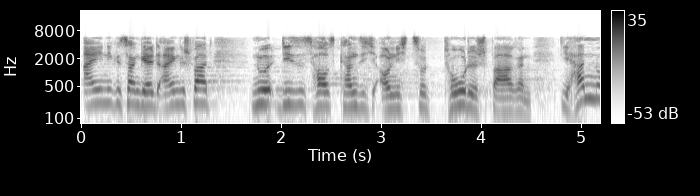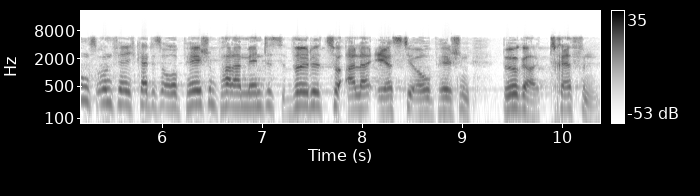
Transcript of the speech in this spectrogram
einiges an Geld eingespart. Nur dieses Haus kann sich auch nicht zu Tode sparen. Die Handlungsunfähigkeit des Europäischen Parlaments würde zuallererst die europäischen Bürger treffen.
